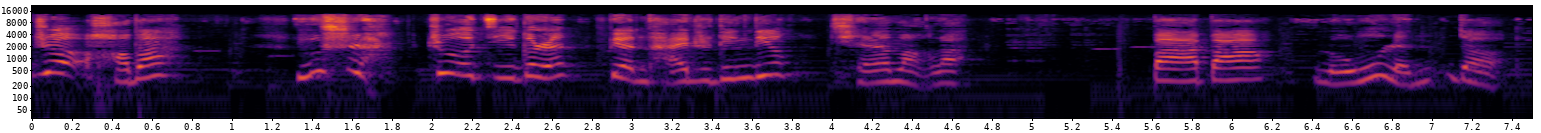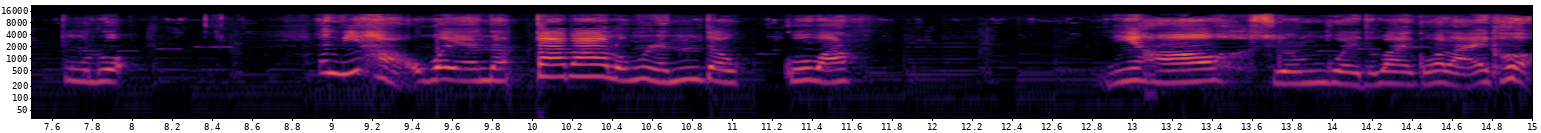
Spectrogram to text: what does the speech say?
这好吧。于是啊，这几个人便抬着丁丁前往了巴巴龙人的部落。你好，威严的巴巴龙人的国王。你好，尊贵的外国来客。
